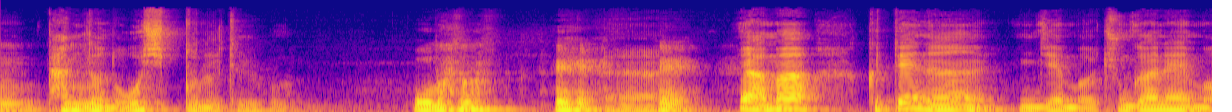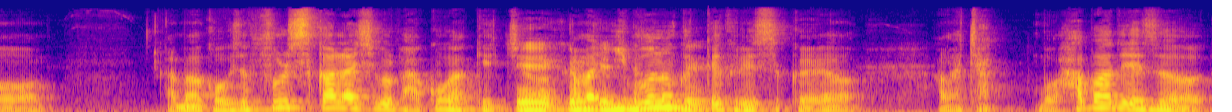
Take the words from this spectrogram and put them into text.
거예요. 단돈 50불을 들고. 5만 원? 예. 예. 예. 아마 그때는 이제 뭐 중간에 뭐 아마 거기서 풀 스칼라십을 받고 갔겠죠. 예, 아마. 이분은 예. 그때 그랬을 거예요. 아마 자, 뭐 하버드에서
